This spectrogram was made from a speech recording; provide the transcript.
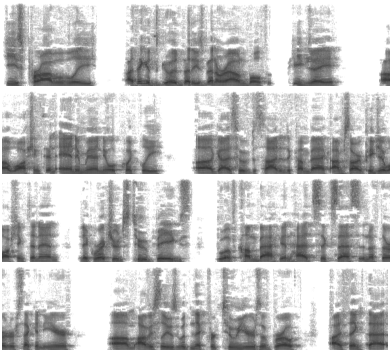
he's probably. I think it's good that he's been around both PJ uh, Washington and Immanuel Quickley, uh, guys who have decided to come back. I'm sorry, PJ Washington and Nick Richards, two bigs who have come back and had success in a third or second year. Um, obviously, he was with Nick for two years of growth. I think that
